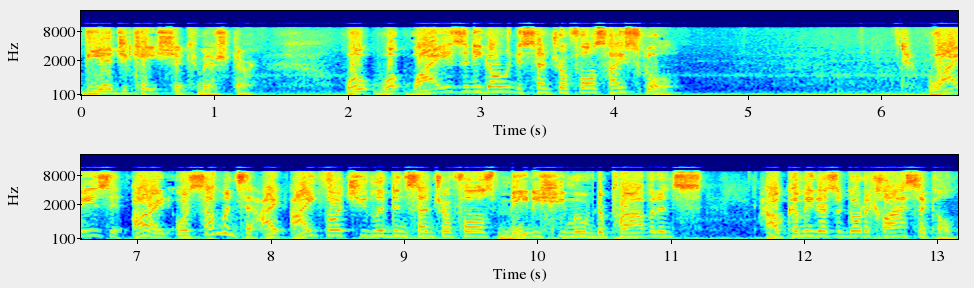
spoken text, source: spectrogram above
the education commissioner. Well, what, why isn't he going to Central Falls High School? Why is it all right? Or someone said, I, I thought she lived in Central Falls. Maybe she moved to Providence. How come he doesn't go to classical?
